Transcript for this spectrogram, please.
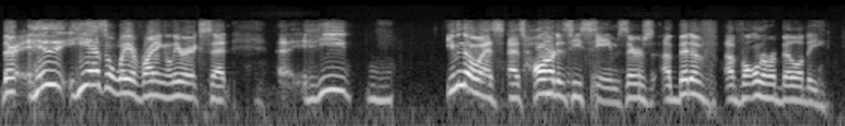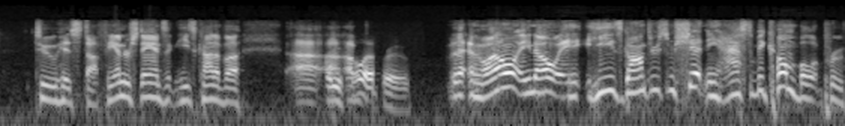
there his, he has a way of writing lyrics that uh, he, even though as as hard as he seems, there's a bit of a vulnerability to his stuff. He understands that he's kind of a, uh, he's a, bulletproof. Well, you know, he- he's gone through some shit and he has to become bulletproof.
